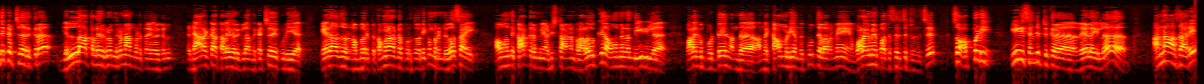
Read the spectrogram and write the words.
எதிர்கட்சியில இருக்கிற எல்லா தலைவர்களும் இரண்டாம் கட்ட தலைவர்கள் டைரக்டா தலைவர்கள் அந்த கட்சியில் இருக்கக்கூடிய ஏதாவது ஒரு நபர் இப்போ தமிழ்நாட்டை பொறுத்த வரைக்கும் ரெண்டு விவசாயி அவங்க வந்து காட்டுரிமை அடிச்சிட்டாங்கன்ற அளவுக்கு அவங்க மேல அந்த ஈடியில வழக்கு போட்டு அந்த அந்த காமெடி அந்த கூத்து எல்லாருமே உலகமே பார்த்து சிரிச்சிட்டு இருந்துச்சு. ஸோ அப்படி ஈடி செஞ்சுட்டு இருக்கிற வேலையில அண்ணா ஹசாரே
